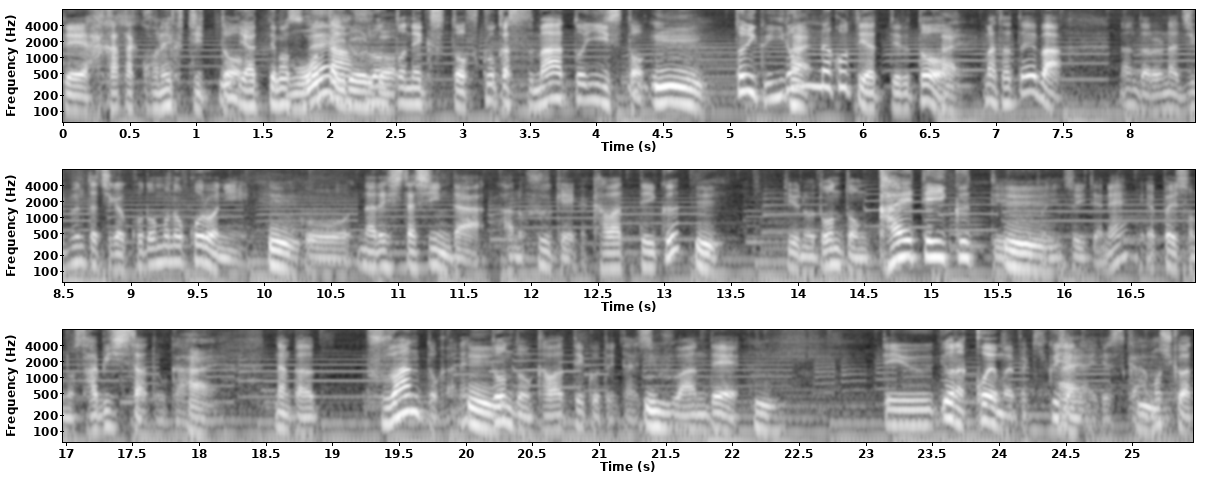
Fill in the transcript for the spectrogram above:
て博多コネクティットやってますねウォーターフロントネクスト福岡スマートイースト、うん、とにかくいろんなことやってると、はい、まあ、例えばなんだろうな自分たちが子どもの頃にこう、慣れ親しんだあの風景が変わっていくっていうのをどんどん変えていくっていうことについてね、やっぱりその寂しさとか、はい、なんか不安とかね、どんどん変わっていくことに対して不安で。っていうような声もやっぱ聞くじゃないですか、はい、もしくは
